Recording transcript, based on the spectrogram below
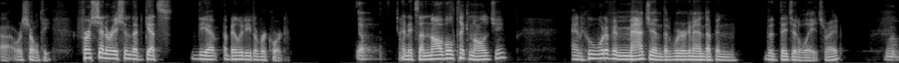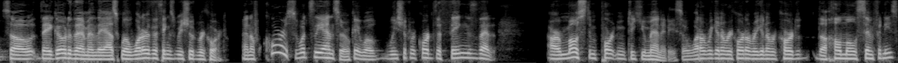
uh, or Solti, first generation that gets the uh, ability to record Yep. and it's a novel technology. And who would have imagined that we were going to end up in the digital age, right? Mm. So they go to them and they ask, well, what are the things we should record? And of course, what's the answer? Okay, well, we should record the things that are most important to humanity. So what are we going to record? Are we going to record the Hummel symphonies?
